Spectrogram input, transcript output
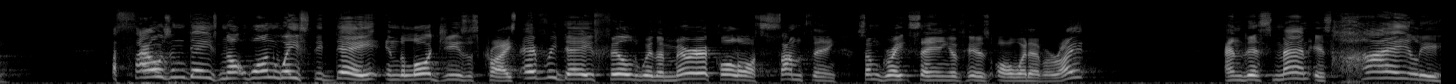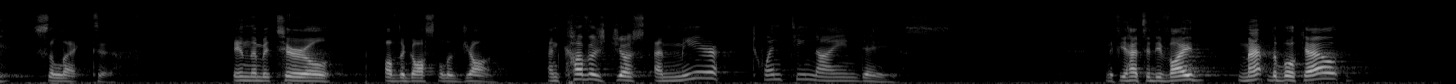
A thousand days, not one wasted day in the Lord Jesus Christ. Every day filled with a miracle or something, some great saying of his or whatever, right? And this man is highly selective in the material of the Gospel of John and covers just a mere 29 days. And if you had to divide, map the book out,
